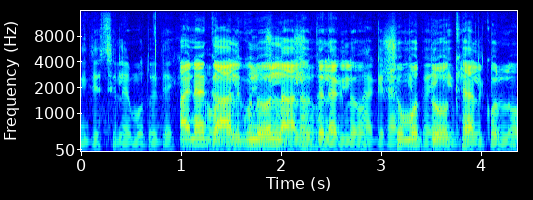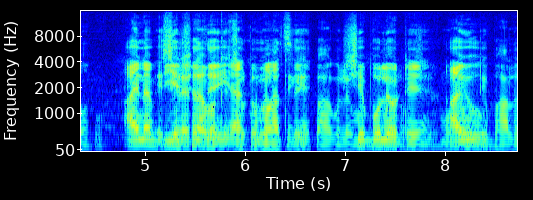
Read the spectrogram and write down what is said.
নিজের ছেলের মতোই দেখে আয়নার গালগুলো লাল হতে লাগল। সমুদ্র খেয়াল করল। আয়না বিয়ের সাথে এখনও আছে। সে বলে ওঠে আয়ু ভালো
